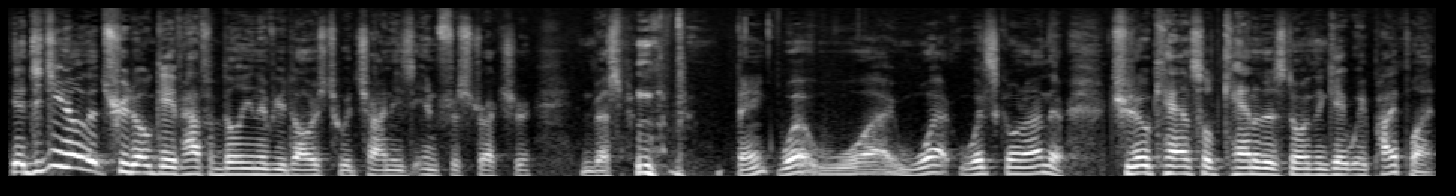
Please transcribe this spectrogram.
Yeah, did you know that Trudeau gave half a billion of your dollars to a Chinese infrastructure investment bank? What, why, what, what's going on there? Trudeau canceled Canada's Northern Gateway pipeline.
